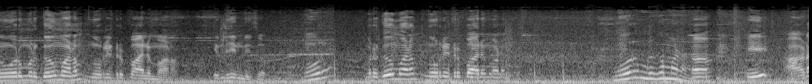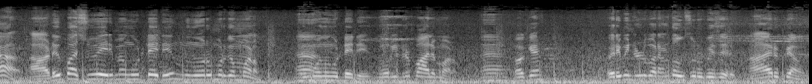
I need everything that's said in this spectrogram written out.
നൂറ് മൃഗവും വേണം നൂറ് ലിറ്റർ പാലും വേണം. ഇത് ചിന്തിച്ചോ? നൂറ്? മൃഗവും വേണം നൂറ് ലിറ്റർ പാലും വേണം. നൂറ് മൃഗം വേണം? ആ ഈ ആടാ ആട് പശു എരുമ കൂട്ടിയിട്ട് നൂറ് മൃഗം വേണം. മൂന്നും കൂട്ടായിട്ട് നൂറ് ലിറ്റർ പാലും വേണം. ഓക്കെ? ഒരു മിനിറ്റുള്ളിൽ പറയണം തൗസൻഡ് റുപ്പീസ് വരും ആയിരം റുപ്യ ആവും.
